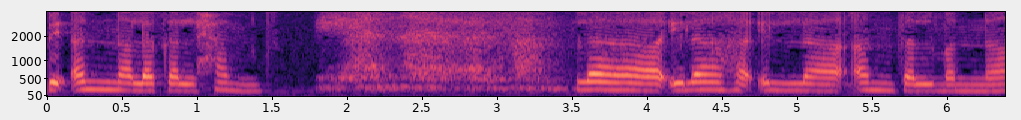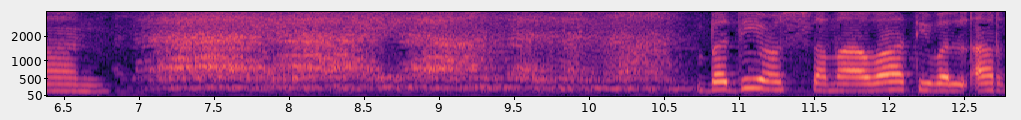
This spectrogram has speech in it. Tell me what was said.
بان لك الحمد. لا اله الا انت المنان. بديع السماوات والارض.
